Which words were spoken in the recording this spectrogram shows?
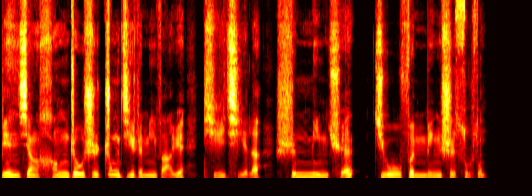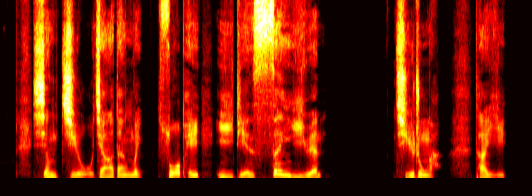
便向杭州市中级人民法院提起了生命权纠纷民事诉讼，向九家单位索赔一点三亿元。其中啊，他以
